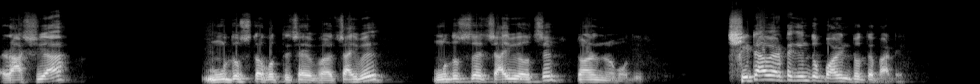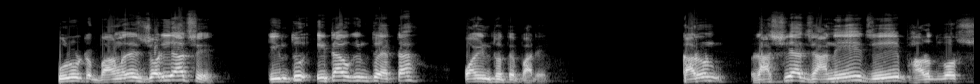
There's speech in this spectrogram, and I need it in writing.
রাশিয়া মধ্যস্থতা করতে চাইবে চাইবে মধ্যস্থতা চাইবে হচ্ছে নরেন্দ্র মোদীর। সেটাও একটা কিন্তু পয়েন্ট হতে পারে। পুরোটা বাংলাদেশ জড়িয়ে আছে, কিন্তু এটাও কিন্তু একটা পয়েন্ট হতে পারে। কারণ রাশিয়া জানে যে ভারতবর্ষ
